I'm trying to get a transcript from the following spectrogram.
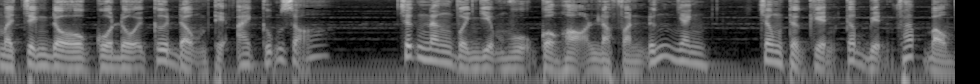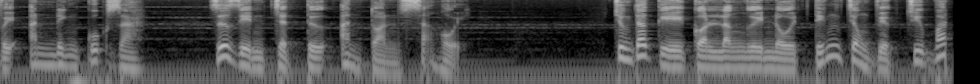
Mà trình độ của đội cơ động thì ai cũng rõ. Chức năng và nhiệm vụ của họ là phản ứng nhanh Trong thực hiện các biện pháp bảo vệ an ninh quốc gia, Giữ gìn trật tự an toàn xã hội. Trung tá Kỳ còn là người nổi tiếng trong việc truy bắt,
